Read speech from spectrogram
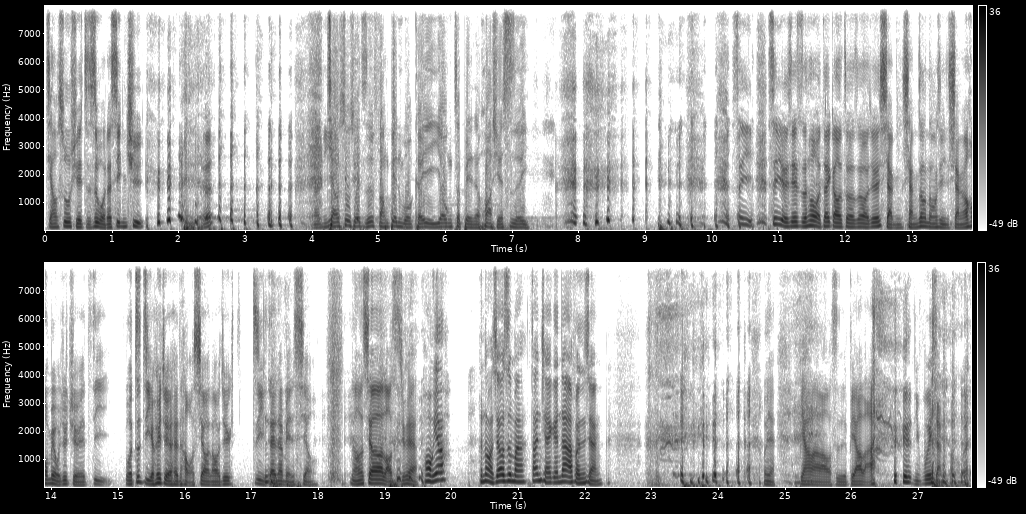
教数学只是我的兴趣。教数学只是方便我可以用这边的化学式而已。所以，所以有些时候我在高中的时候，我就会想想这种东西，想到后面我就觉得自己，我自己也会觉得很好笑，然后我就自己在那边笑，然后笑到老师就会，好呀，很好笑是吗？站起来跟大家分享。我想，不要啦，老师，不要啦，你不会想懂的，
